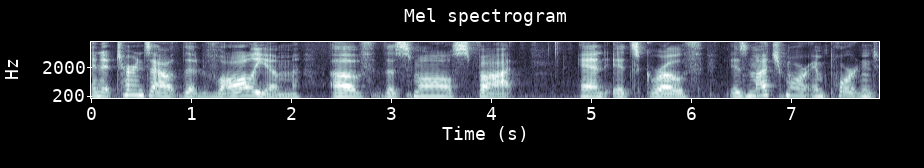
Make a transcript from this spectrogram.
And it turns out that volume of the small spot and its growth is much more important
